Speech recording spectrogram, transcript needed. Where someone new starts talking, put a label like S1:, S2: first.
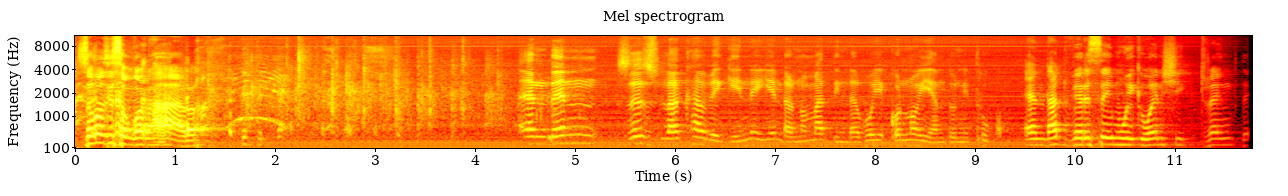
S1: mahinya
S2: si hezwo
S1: Zwo songo ralo.
S3: and then zwezwiḽa kha vhege ine ye nda nwa maḓi nda vho kona u ṱhukhu
S1: And that very same week when she drank the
